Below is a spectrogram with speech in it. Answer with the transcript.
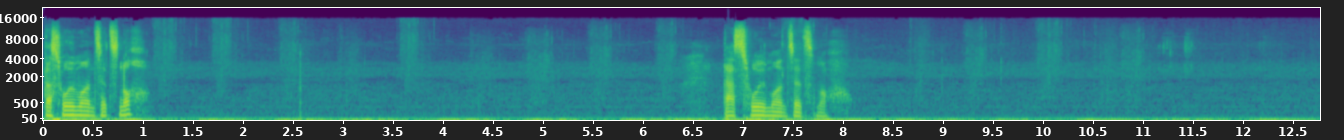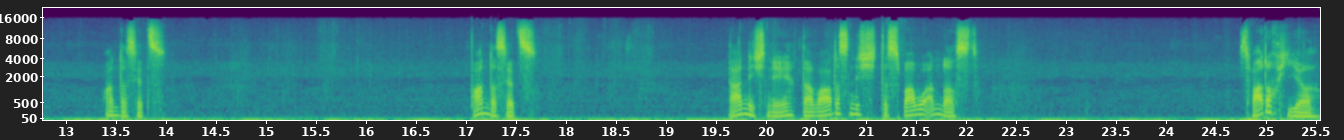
Das holen wir uns jetzt noch. Das holen wir uns jetzt noch. War das jetzt? War das jetzt? Da nicht, nee. Da war das nicht. Das war woanders. Es war doch hier.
